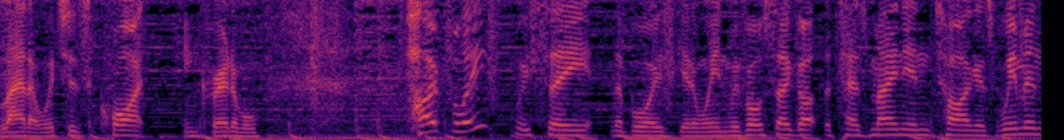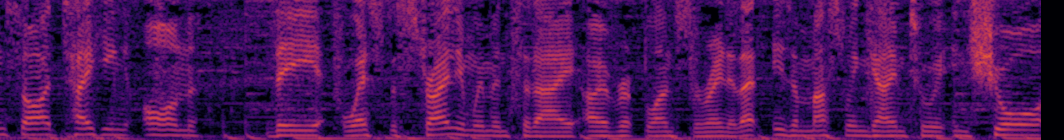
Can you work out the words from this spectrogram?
ladder, which is quite incredible. Hopefully, we see the boys get a win. We've also got the Tasmanian Tigers women's side taking on the West Australian women today over at Blundstone Arena. That is a must win game to ensure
